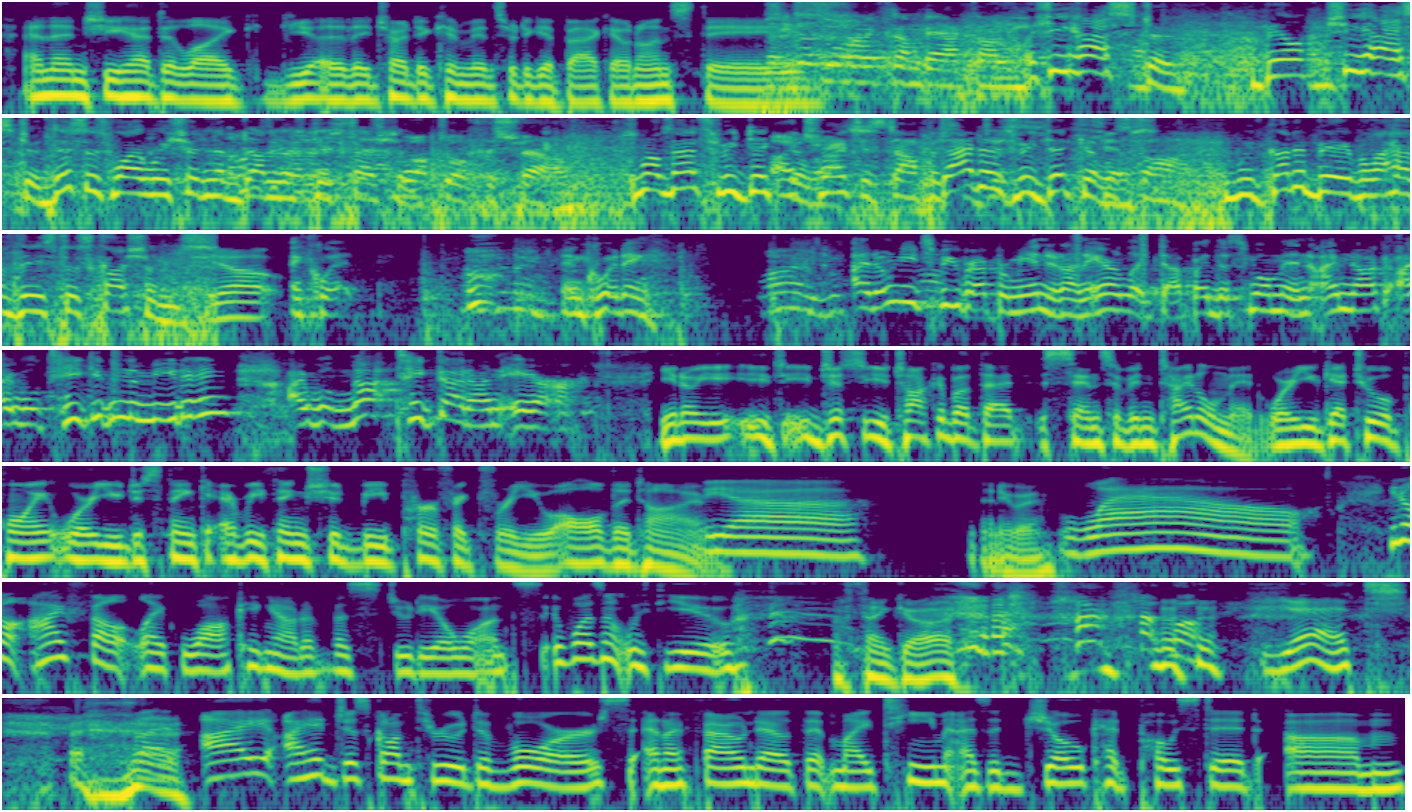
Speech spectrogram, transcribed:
And then she had to like, yeah, uh, they tried to convince her to get back out on stage. She doesn't want to come back on the. She has to. Bill, she has to. This is why we shouldn't have done this Elizabeth just discussion. walked off the show. Well, that's ridiculous. I tried to stop her. She That is just- ridiculous. she's gone. We've got to be able to have these discussions. Yeah. I quit. I'm quitting. I don't need to be reprimanded on air like that by this woman. I'm not. I will take it in the meeting. I will not take that on air. You know, you, you, you just you talk about that sense of entitlement where you get to a point where you just think everything should be perfect for you all the time. Yeah. Anyway, Wow. You know, I felt like walking out of a studio once. It wasn't with you. thank God. well, yet. But I, I had just gone through a divorce and I found out that my team, as a joke, had posted um,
